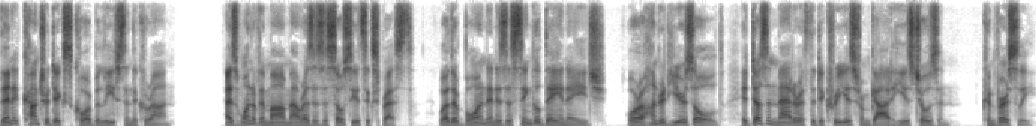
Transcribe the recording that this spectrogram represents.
Then it contradicts core beliefs in the Quran. As one of Imam Raza's associates expressed, whether born and is a single day in age, or a hundred years old, it doesn't matter if the decree is from God he is chosen. Conversely,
